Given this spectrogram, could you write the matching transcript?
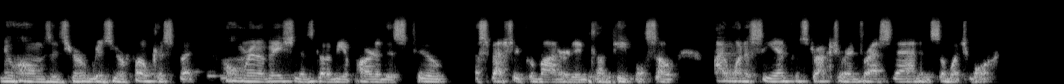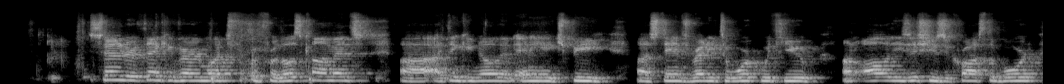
new homes is your is your focus, but home renovation is going to be a part of this too, especially for moderate income people. So I want to see infrastructure address that and so much more. Senator, thank you very much for, for those comments. Uh, I think you know that NAHB uh, stands ready to work with you on all of these issues across the board.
